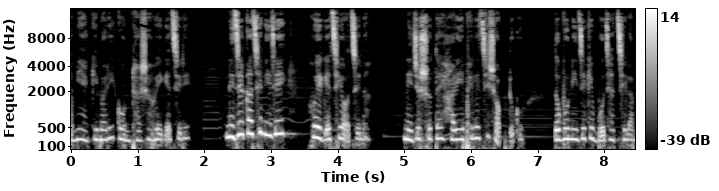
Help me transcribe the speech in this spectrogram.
আমি একেবারেই কোণঠাসা হয়ে গেছি রে। নিজের কাছে নিজেই হয়ে গেছি অচেনা। নিজস্বতায় হারিয়ে ফেলেছি সবটুকু। তবু নিজেকে বোঝাচ্ছিলাম,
